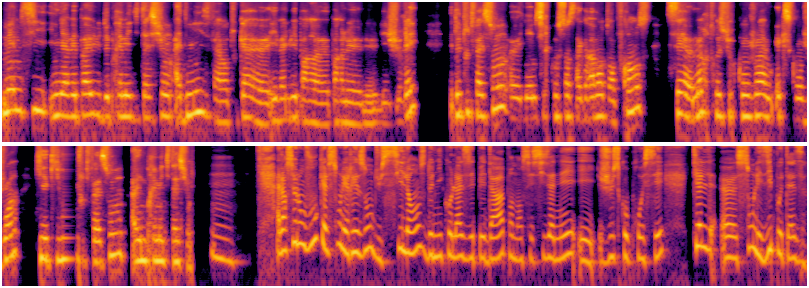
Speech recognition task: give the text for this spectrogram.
même s'il n'y avait pas eu de préméditation admise, enfin en tout cas euh, évaluée par, euh, les jurés, de toute façon, euh, il y a une circonstance aggravante en France, c'est meurtre sur conjoint ou ex-conjoint, qui équivaut de toute façon à une préméditation. Hmm. Alors selon vous, quelles sont les raisons du silence de Nicolas Zepeda pendant ces six années et jusqu'au procès? Quelles sont les hypothèses?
